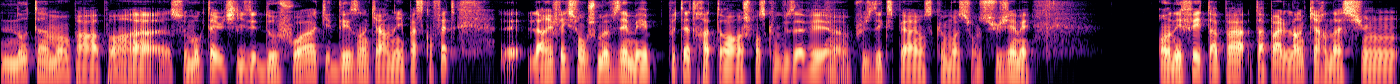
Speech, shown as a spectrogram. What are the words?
notamment par rapport à ce mot que tu as utilisé deux fois, qui est désincarné. Parce qu'en fait, euh, la réflexion que je me faisais, mais peut-être à tort, hein, je pense que vous avez euh, plus d'expérience que moi sur le sujet, mais en effet, t'as pas, pas l'incarnation,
